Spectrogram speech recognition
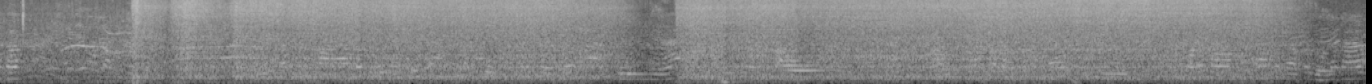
นะครับคุณเนี่ยนะเอา ขอทองนะครับสนับสนุนนะครับ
